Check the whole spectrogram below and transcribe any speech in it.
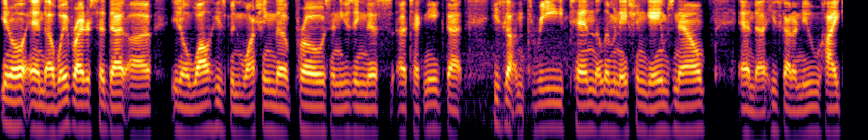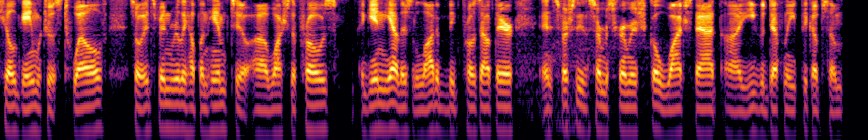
you know, and uh, Wave Rider said that, uh, you know, while he's been watching the pros and using this uh, technique, that he's gotten three 10 elimination games now, and uh, he's got a new high kill game, which was 12. So it's been really helping him to uh, watch the pros again, yeah, there's a lot of big pros out there, and especially the summer skirmish. Go watch that. Uh, you could definitely pick up some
